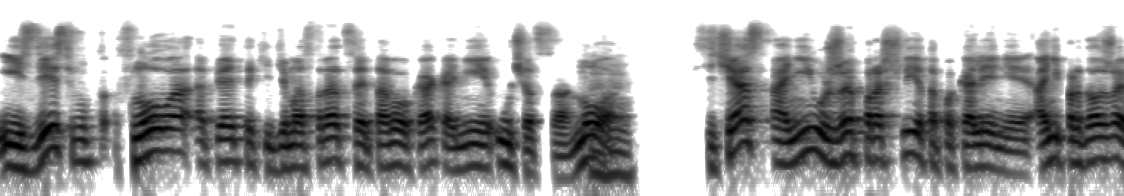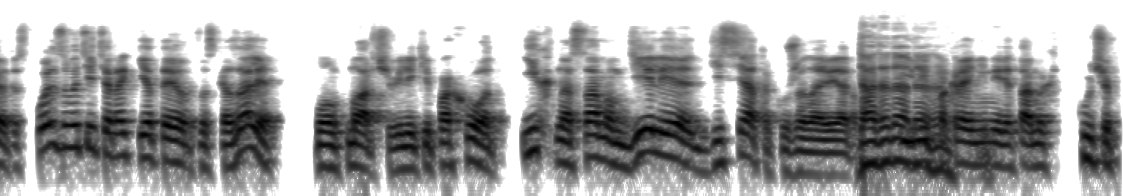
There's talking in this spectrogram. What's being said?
И здесь вот снова, опять-таки, демонстрация того, как они учатся. Но mm-hmm. сейчас они уже прошли это поколение. Они продолжают использовать эти ракеты. Вот вы сказали, Лонг Марч, Великий Поход. Их на самом деле десяток уже, наверное. Да-да-да. Или, да, по крайней мере, там их куча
